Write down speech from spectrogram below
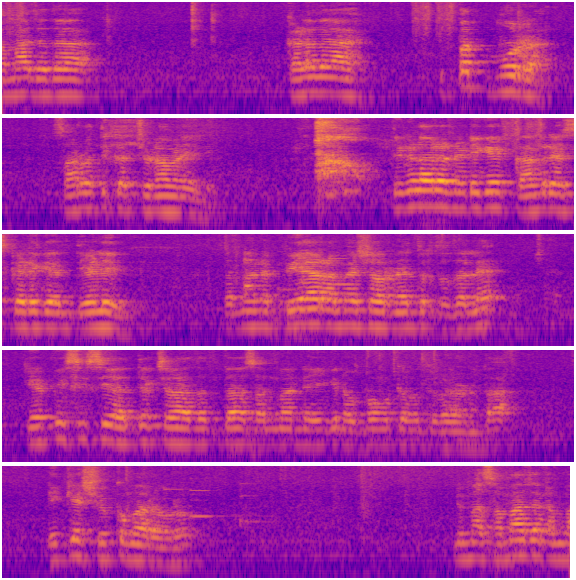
ಸಮಾಜದ ಕಳೆದ ಇಪ್ಪತ್ತ್ಮೂರರ ಸಾರ್ವತ್ರಿಕ ಚುನಾವಣೆಯಲ್ಲಿ ತಿಂಗಳರ ನಡಿಗೆ ಕಾಂಗ್ರೆಸ್ ಕಡೆಗೆ ಅಂತೇಳಿ ಸನ್ಮಾನ್ಯ ಪಿ ಆರ್ ರಮೇಶ್ ಅವರ ನೇತೃತ್ವದಲ್ಲೇ ಕೆ ಪಿ ಸಿ ಸಿ ಅಧ್ಯಕ್ಷರಾದಂಥ ಸನ್ಮಾನ್ಯ ಈಗಿನ ಉಪಮುಖ್ಯಮಂತ್ರಿಗಳಾದಂಥ ಡಿ ಕೆ ಶಿವಕುಮಾರ್ ಅವರು ನಿಮ್ಮ ಸಮಾಜ, ನಮ್ಮ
